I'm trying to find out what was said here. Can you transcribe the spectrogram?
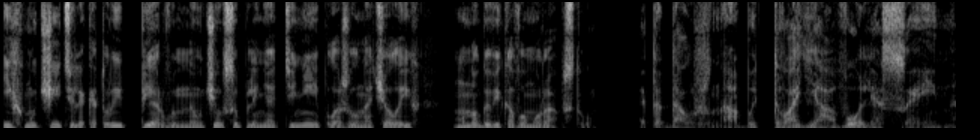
Их мучителя, который первым научился пленять теней и положил начало их многовековому рабству. Это должна быть твоя воля, Сейн,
